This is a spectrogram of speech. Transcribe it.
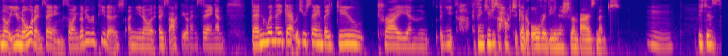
no, you know what I'm saying, so I'm going to repeat it, and you know exactly what I'm saying. And then when they get what you're saying, they do try, and you, I think you just have to get over the initial embarrassment mm. because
